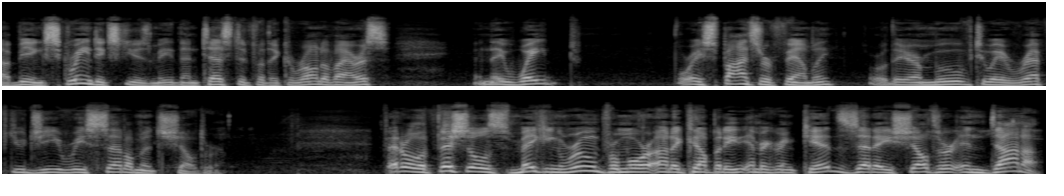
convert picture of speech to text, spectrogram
uh, being screened, excuse me, then tested for the coronavirus, and they wait for a sponsor family or they are moved to a refugee resettlement shelter. Federal officials making room for more unaccompanied immigrant kids at a shelter in Donna.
